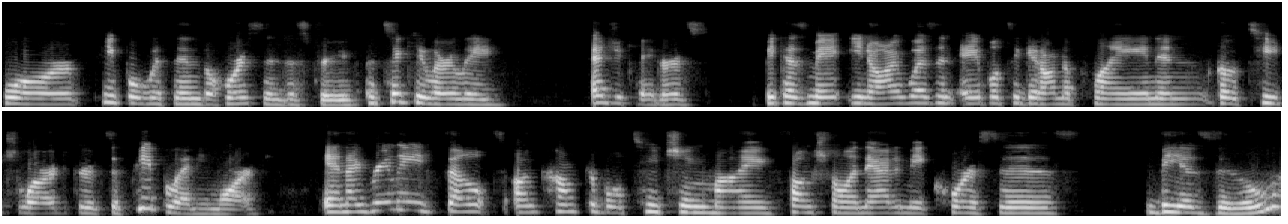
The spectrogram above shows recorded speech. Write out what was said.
for people within the horse industry, particularly educators, because you know I wasn't able to get on a plane and go teach large groups of people anymore. And I really felt uncomfortable teaching my functional anatomy courses via Zoom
